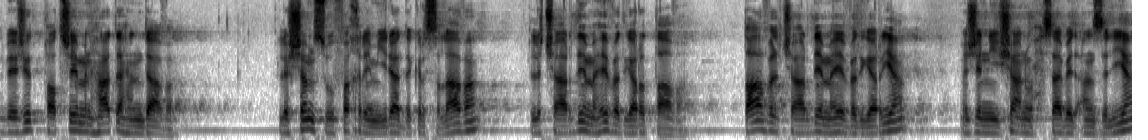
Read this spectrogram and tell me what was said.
دەبێژێت پادشێ من هاتە هەنداوە. لە شەمس و فەخری میرا دەکرد سلاوە لە چاردێ مەهێ ڤەدگەڕت تاوە. تاڤل چاردێ مەهێ ڤەدگەڕیە ژە نیشان و حسابێت ئەنزلیە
